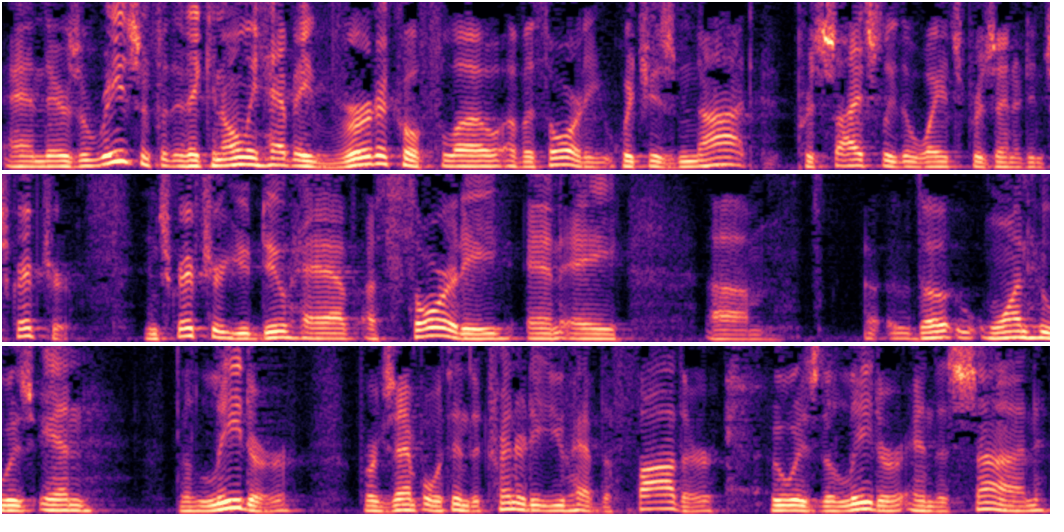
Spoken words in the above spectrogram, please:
And there's a reason for that. They can only have a vertical flow of authority, which is not precisely the way it's presented in Scripture. In Scripture, you do have authority and a um, uh, the one who is in the leader for example, within the Trinity, you have the Father, who is the leader, and the Son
